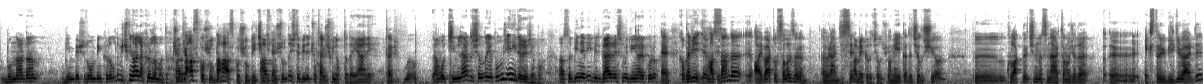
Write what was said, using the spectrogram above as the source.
bunlardan 1500, 10000 kırıldı. 3000 hala kırılamadı. Çünkü Arada az koşuldu. Daha az koşulduğu için az bir de. koşuldu. İşte bir de çok Tabii. bir noktada. Yani Tabii. bu- ama o Çinliler dışında yapılmış en iyi derece bu. Aslında bir nevi bir gayri resmi dünya rekoru Evet. kabul Tabii de mümkün. Hassan da e, Alberto Salazar'ın öğrencisi. Amerika'da çalışıyor. Amerika'da çalışıyor. Ee, kulakları çınlasın. Ertan Hoca da e, ekstra bir bilgi verdi.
